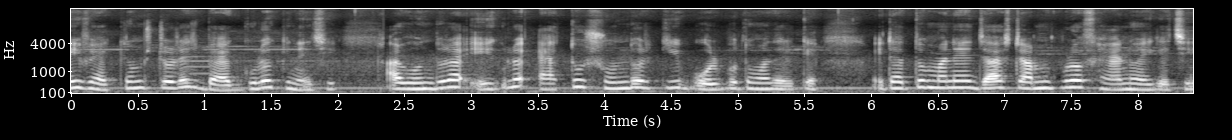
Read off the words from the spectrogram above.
এই ভ্যাকিউম স্টোরেজ ব্যাগগুলো কিনেছি। আর বন্ধুরা, এইগুলো এত সুন্দর, কি বলব তোমাদেরকে? এটা তো মানে জাস্ট আমি পুরো ফ্যান হয়ে গেছি।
